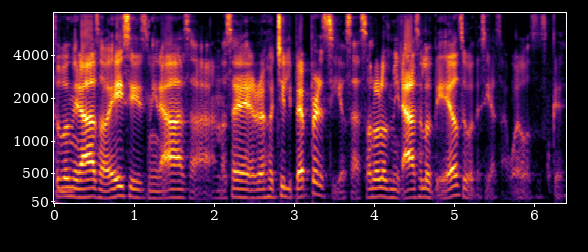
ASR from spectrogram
Tú vos mirabas a Oasis, mirabas a, no sé, Rejo Chili Peppers y, o sea, solo los mirabas en los videos y vos decías, a huevos, es que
